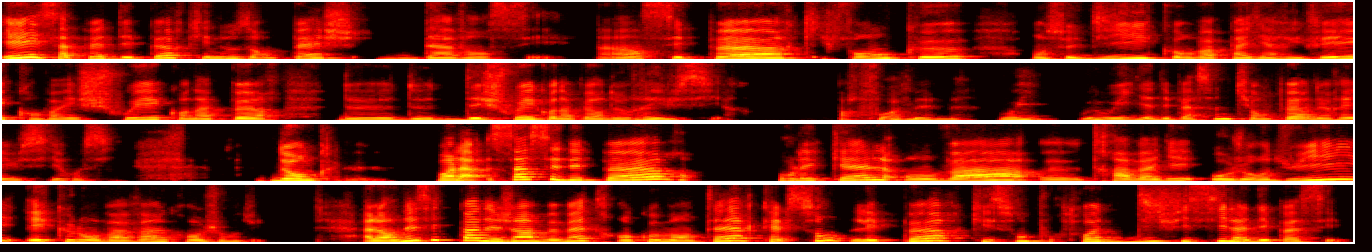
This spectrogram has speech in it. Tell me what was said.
Et ça peut être des peurs qui nous empêchent d'avancer. Hein. ces peurs qui font que on se dit qu'on va pas y arriver, qu'on va échouer, qu'on a peur d'échouer, qu'on a peur de réussir. Parfois même. Oui, oui, oui, il y a des personnes qui ont peur de réussir aussi. Donc voilà, ça c'est des peurs pour lesquelles on va euh, travailler aujourd'hui et que l'on va vaincre aujourd'hui. Alors n'hésite pas déjà à me mettre en commentaire quelles sont les peurs qui sont pour toi difficiles à dépasser.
